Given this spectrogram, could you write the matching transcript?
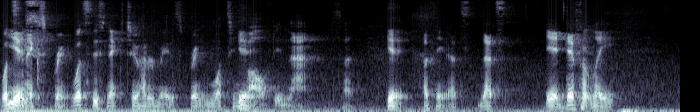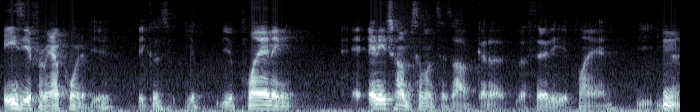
what's Yes. the next sprint? What's this next 200 meter sprint? And what's Yeah. involved in that? So yeah, I think that's that's yeah definitely easier from our point of view because you're, you're planning. Anytime someone says I've got a, a 30 year plan, you, you, know,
